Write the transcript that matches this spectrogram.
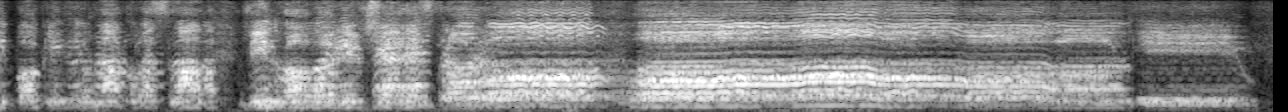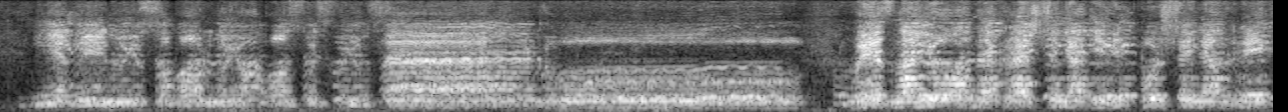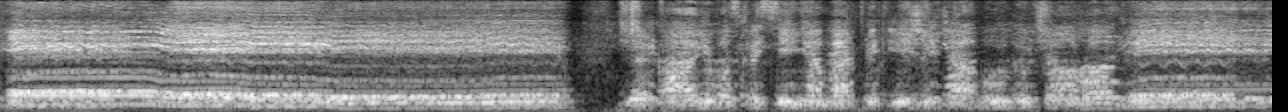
Однаковий поклін і однакова слава. Він говорив через пророків. Єдиною соборною апостольською церкву. Визнаю одне хрещення і відпущення гріхів. мертвих і життя будучого віку.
